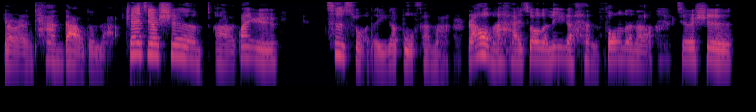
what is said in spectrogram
有人看到的啦。这就是啊关于厕所的一个部分嘛。然后我们还做了另一个很疯的呢，就是。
